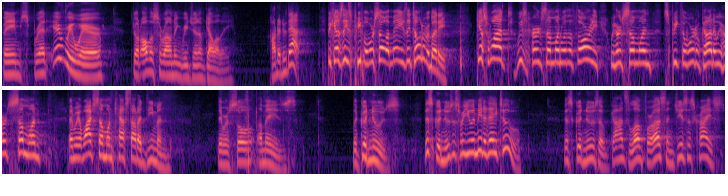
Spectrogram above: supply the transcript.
Fame spread everywhere throughout all the surrounding region of Galilee. How did it do that? Because these people were so amazed, they told everybody. Guess what? We heard someone with authority. We heard someone speak the word of God, and we heard someone, and we watched someone cast out a demon. They were so amazed. The good news. This good news is for you and me today, too this good news of God's love for us and Jesus Christ.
